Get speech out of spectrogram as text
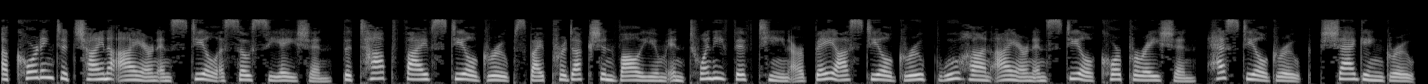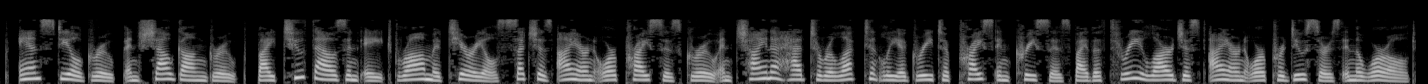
According to China Iron and Steel Association, the top five steel groups by production volume in 2015 are Baowu Steel Group Wuhan Iron and Steel Corporation, Hesteel Group, Shagang Group, Ansteel Group and Shougang Group. By 2008 raw materials such as iron ore prices grew and China had to reluctantly agree to price increases by the three largest iron ore producers in the world,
